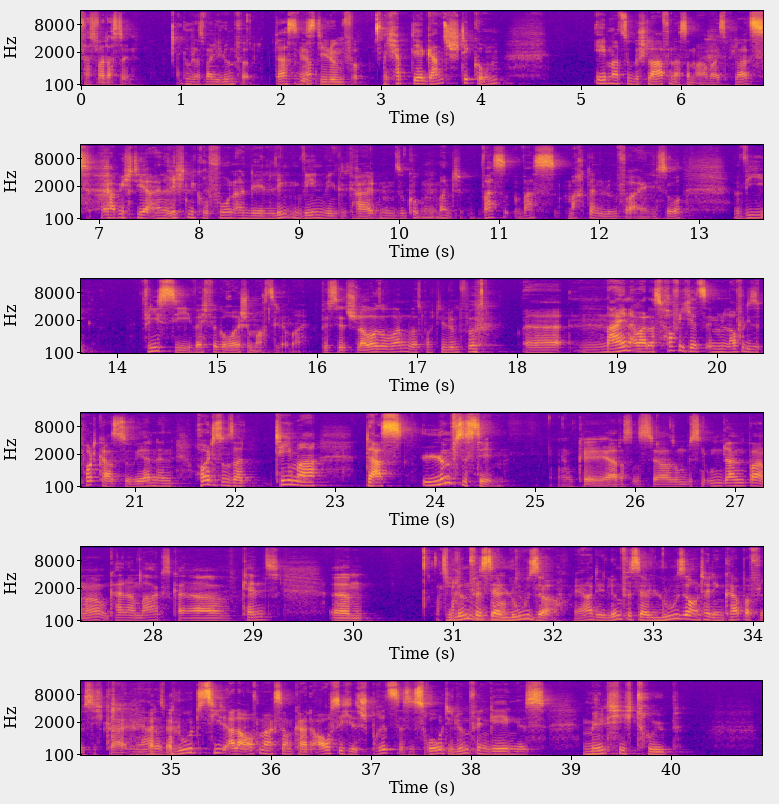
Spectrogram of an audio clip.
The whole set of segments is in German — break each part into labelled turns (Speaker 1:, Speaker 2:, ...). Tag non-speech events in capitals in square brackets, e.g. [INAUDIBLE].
Speaker 1: Gott, was war das denn?
Speaker 2: Du, das war die Lymphe.
Speaker 1: Das ja. ist die Lymphe.
Speaker 2: Ich habe dir ganz stickum, eben als du geschlafen hast am Arbeitsplatz, [LAUGHS] habe ich dir ein Richtmikrofon an den linken Venenwinkel gehalten, um zu gucken, was, was macht deine Lymphe eigentlich so? Wie fließt sie? Welche Geräusche macht sie dabei?
Speaker 1: Bist du jetzt schlauer geworden? Was macht die Lymphe?
Speaker 2: Äh, nein, aber das hoffe ich jetzt im Laufe dieses Podcasts zu werden, denn heute ist unser Thema das Lymphsystem.
Speaker 1: Okay, ja, das ist ja so ein bisschen undankbar. Ne? Keiner mag es, keiner kennt es. Ähm,
Speaker 2: die Lymphe ist der Loser. Ja? Die Lymphe ist der Loser unter den Körperflüssigkeiten. Ja? Das [LAUGHS] Blut zieht alle Aufmerksamkeit auf sich, es spritzt, es ist rot. Die Lymphe hingegen ist milchig trüb.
